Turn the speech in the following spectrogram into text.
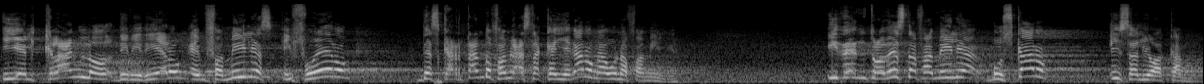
Y el clan lo dividieron en familias y fueron descartando familias hasta que llegaron a una familia. Y dentro de esta familia buscaron y salió Acán.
